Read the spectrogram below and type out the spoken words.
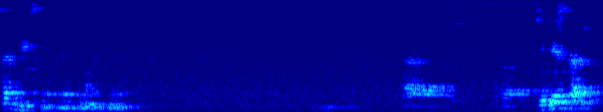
Sir, business is not there. Uh, uh, GBS sir.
